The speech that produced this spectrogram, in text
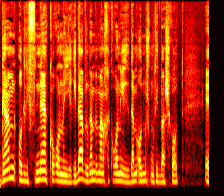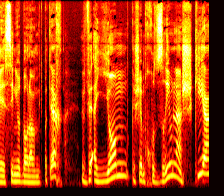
גם עוד לפני הקורונה ירידה, אבל גם במהלך הקורונה ירידה מאוד משמעותית בהשקעות אה, סיניות בעולם המתפתח. והיום, כשהם חוזרים להשקיע,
